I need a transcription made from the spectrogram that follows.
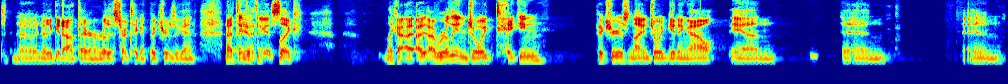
to know, know to get out there and really start taking pictures again. And I think yeah. the thing is like, like I, I really enjoyed taking pictures and I enjoy getting out and and and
